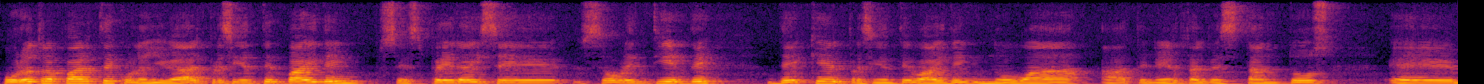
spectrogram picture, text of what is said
Por otra parte, con la llegada del presidente Biden, se espera y se sobreentiende de que el presidente Biden no va a tener tal vez tantos eh,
